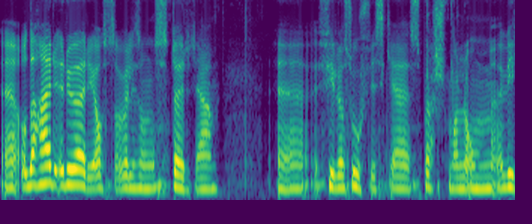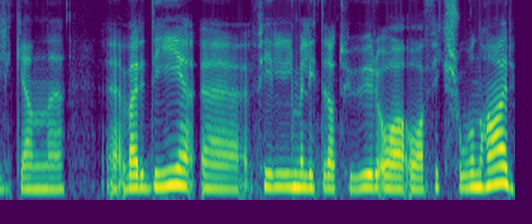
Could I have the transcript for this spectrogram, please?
Eh, og det her rører jo også veldig liksom større eh, filosofiske spørsmål om hvilken eh, verdi eh, film, litteratur og, og fiksjon har.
